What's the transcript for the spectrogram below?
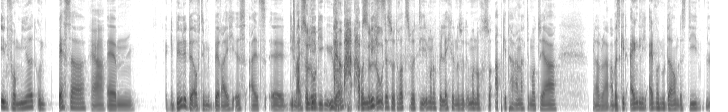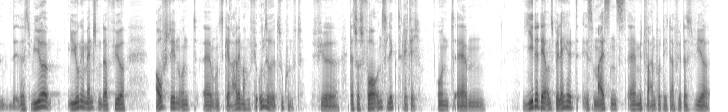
informiert und besser Ja. ähm, Gebildete auf dem Bereich ist als äh, die meisten Absolut. ihr gegenüber. Absolut. Und nichtsdestotrotz wird die immer noch belächelt und es wird immer noch so abgetan nach dem Motto, ja, bla bla. Aber es geht eigentlich einfach nur darum, dass die, dass wir junge Menschen dafür aufstehen und ähm, uns gerade machen für unsere Zukunft, für das, was vor uns liegt. Richtig. Und ähm, jeder, der uns belächelt, ist meistens äh, mitverantwortlich dafür, dass wir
